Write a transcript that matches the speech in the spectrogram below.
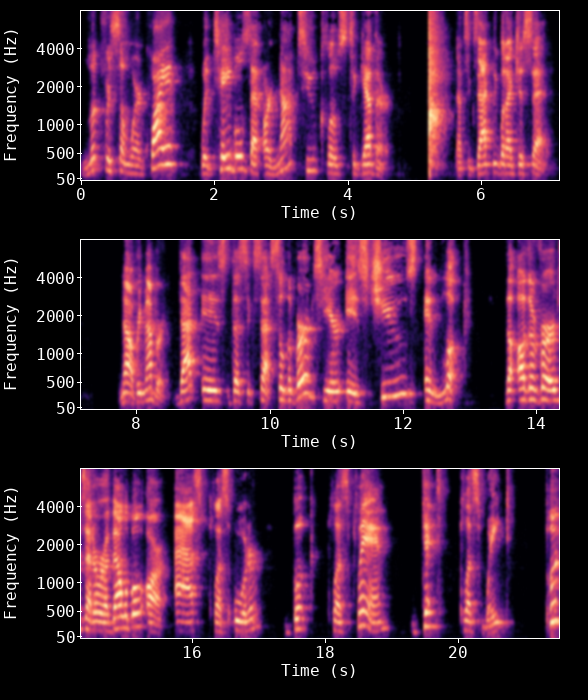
Look for somewhere quiet with tables that are not too close together. That's exactly what I just said. Now, remember, that is the success. So the verbs here is choose and look. The other verbs that are available are ask plus order, book plus plan, get plus wait, put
